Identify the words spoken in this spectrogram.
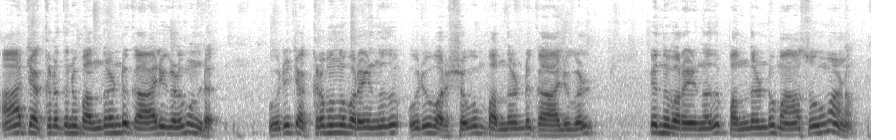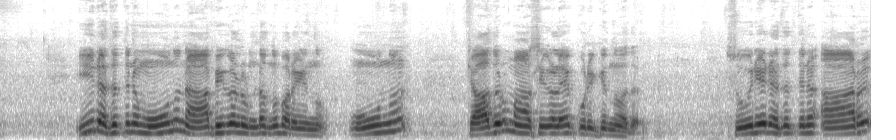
ആ ചക്രത്തിന് പന്ത്രണ്ട് കാലുകളുമുണ്ട്. ഒരു ചക്രമെന്ന് പറയുന്നത് ഒരു വർഷവും പന്ത്രണ്ട് കാലുകൾ എന്ന് പറയുന്നത് പന്ത്രണ്ട് മാസവുമാണ്. ഈ രഥത്തിന് മൂന്ന് നാഭികളുണ്ടെന്ന് പറയുന്നു. മൂന്ന് ചാതുർമാസികളെ കുറിക്കുന്നു അത്. സൂര്യരഥത്തിന് ആറ്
